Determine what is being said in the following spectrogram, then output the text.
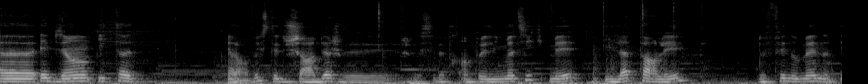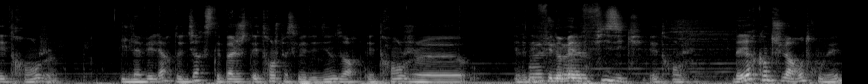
Euh, eh bien, il t'a. Alors, vu que c'était du charabia, je vais, je vais essayer d'être un peu énigmatique, mais il a parlé de phénomènes étranges. Il avait l'air de dire que c'était pas juste étrange parce qu'il y avait des dinosaures étranges, euh, il y avait des phénomènes ouais. physiques étranges. D'ailleurs, quand tu l'as retrouvé,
